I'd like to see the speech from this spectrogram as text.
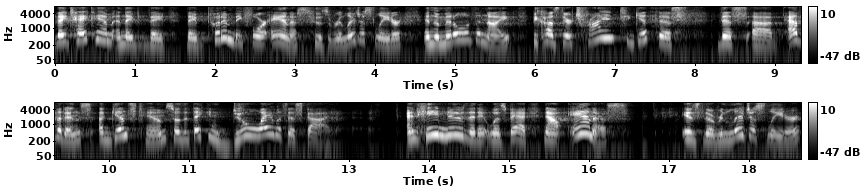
They take him and they, they, they put him before Annas, who's a religious leader, in the middle of the night because they're trying to get this, this uh, evidence against him so that they can do away with this guy. And he knew that it was bad. Now, Annas is the religious leader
